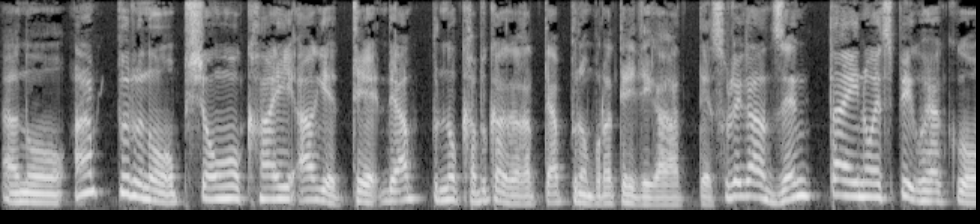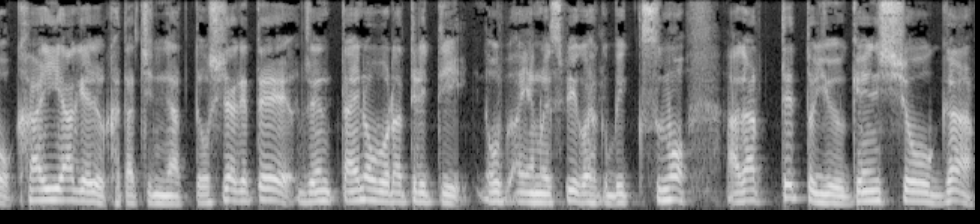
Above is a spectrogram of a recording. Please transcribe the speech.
あの、アップルのオプションを買い上げて、で、アップルの株価が上がって、アップルのボラテリティが上がって、それが全体の SP500 を買い上げる形になって、押し上げて、全体のボラテリティ、あの SP500 ビックスも上がってという現象が、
